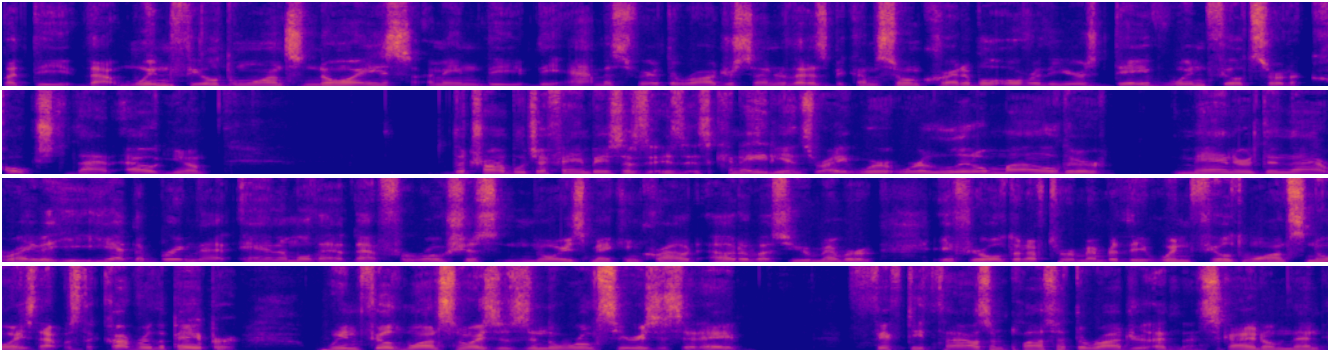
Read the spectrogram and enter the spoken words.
But the that Winfield wants noise. I mean, the the atmosphere at the Rogers Center that has become so incredible over the years. Dave Winfield sort of coaxed that out. You know, the Toronto Blue Jay fan base is, is, is Canadians, right? We're, we're a little milder mannered than that, right? He, he had to bring that animal, that that ferocious noise making crowd out of us. You remember, if you're old enough to remember, the Winfield wants noise. That was the cover of the paper. Winfield wants noise. It was in the World Series. It said, "Hey, 50,000 plus at the Rogers at the Skydome, then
